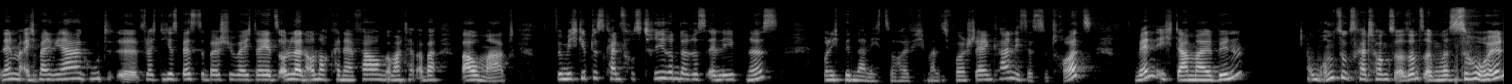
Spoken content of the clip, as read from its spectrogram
nenne mal, ich meine, ja gut, äh, vielleicht nicht das beste Beispiel, weil ich da jetzt online auch noch keine Erfahrung gemacht habe, aber Baumarkt. Für mich gibt es kein frustrierenderes Erlebnis und ich bin da nicht so häufig, wie man sich vorstellen kann. Nichtsdestotrotz, wenn ich da mal bin, um Umzugskartons oder sonst irgendwas zu holen.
